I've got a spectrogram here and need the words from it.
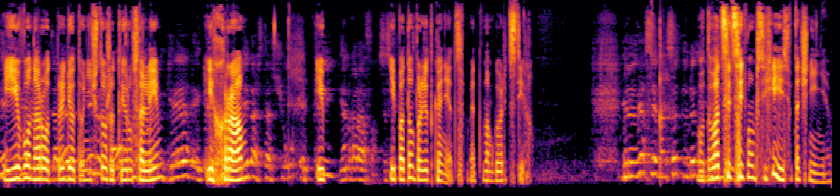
и его народ придет, уничтожит Иерусалим и храм, и и потом придет конец. Это нам говорит стих. В 27 стихе есть уточнение.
